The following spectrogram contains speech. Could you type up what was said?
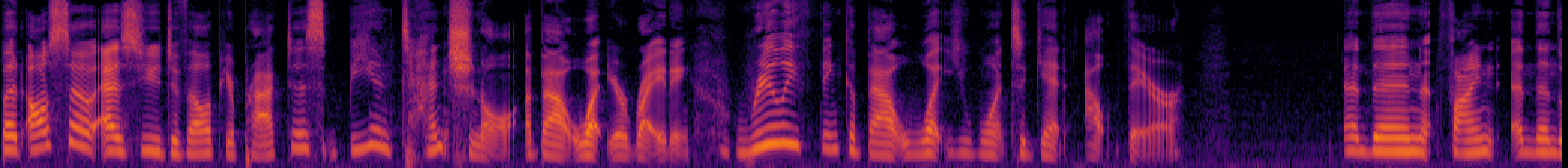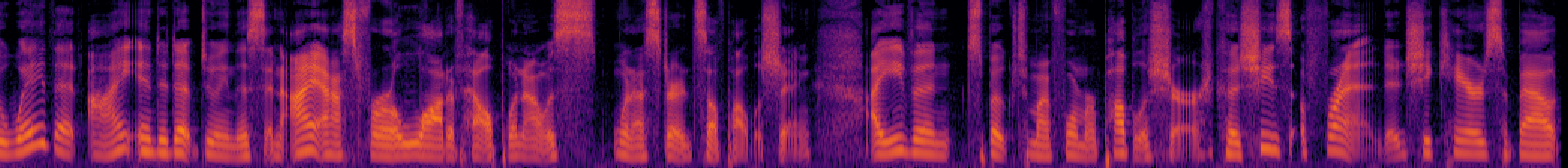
But also, as you develop your practice, be intentional about what you're writing. Really think about what you want to get out there and then find and then the way that I ended up doing this and I asked for a lot of help when I was when I started self-publishing. I even spoke to my former publisher because she's a friend and she cares about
